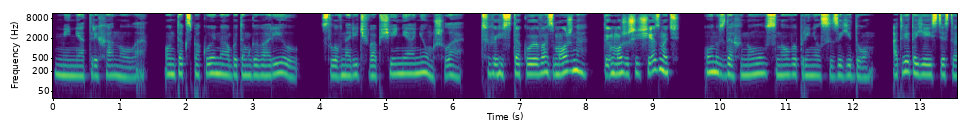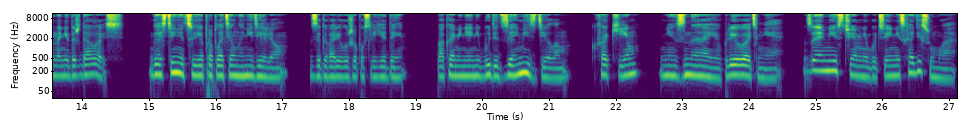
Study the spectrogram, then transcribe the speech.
Меня тряхануло. Он так спокойно об этом говорил, словно речь вообще не о нем шла. «То есть такое возможно? Ты можешь исчезнуть?» Он вздохнул, снова принялся за еду. Ответа я, естественно, не дождалась. «Гостиницу я проплатил на неделю», — заговорил уже после еды. «Пока меня не будет, займись делом». «Каким?» «Не знаю, плевать мне. Займись чем-нибудь и не сходи с ума.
